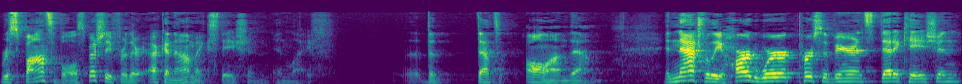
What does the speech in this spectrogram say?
responsible, especially for their economic station in life. That that's all on them. And naturally, hard work, perseverance, dedication,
